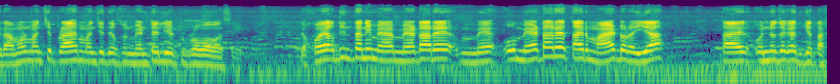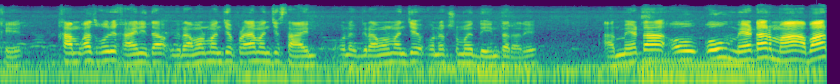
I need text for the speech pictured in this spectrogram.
গ্রামের মানুষে প্রায় মানুষে দেখুন মেন্টালি একটু প্রভাব আছে। তো কয়েকদিন তানি মেয়েটারে ও মেয়েটারে তার মায়ের ডরাইয়া তাই অন্য জায়গায় গিয়ে থাকে খাম কাজ করে খায় নি, তা গ্রামের মানুষে প্রায় মানুষে চাইন অনেক গ্রামের মানুষে অনেক সময় দেন তারারে আর মেয়েটা, ও ও মেয়েটার মা আবার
